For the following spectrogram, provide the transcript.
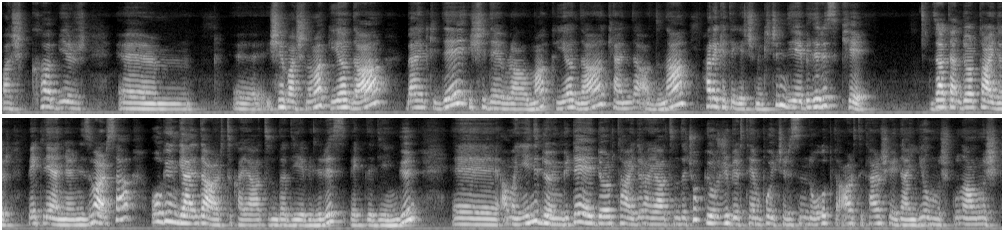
Başka bir e, e, işe başlamak ya da belki de işi devralmak ya da kendi adına harekete geçmek için diyebiliriz ki zaten 4 aydır bekleyenleriniz varsa o gün geldi artık hayatında diyebiliriz beklediğin gün. Ee, ama yeni döngüde 4 aydır hayatında çok yorucu bir tempo içerisinde olup da artık her şeyden yılmış, bunalmış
